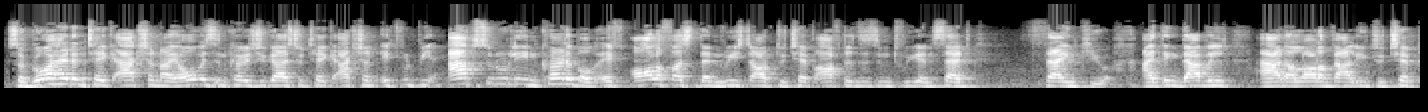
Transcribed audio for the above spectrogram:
So go ahead and take action. I always encourage you guys to take action. It would be absolutely incredible if all of us then reached out to Chip after this interview and said, thank you. I think that will add a lot of value to Chip.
